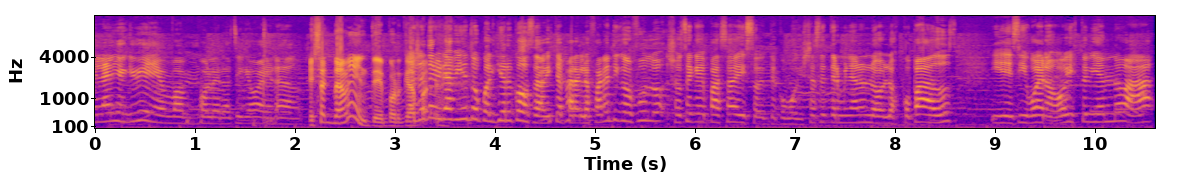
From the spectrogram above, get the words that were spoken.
el año que viene vamos a volver, así que bueno, nada. Exactamente, porque ya terminás viendo cualquier cosa, ¿viste? Para los fanáticos del fútbol, yo sé que pasa eso, ¿viste? como que ya se terminaron lo- los copados y decís, bueno, hoy estoy viendo a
